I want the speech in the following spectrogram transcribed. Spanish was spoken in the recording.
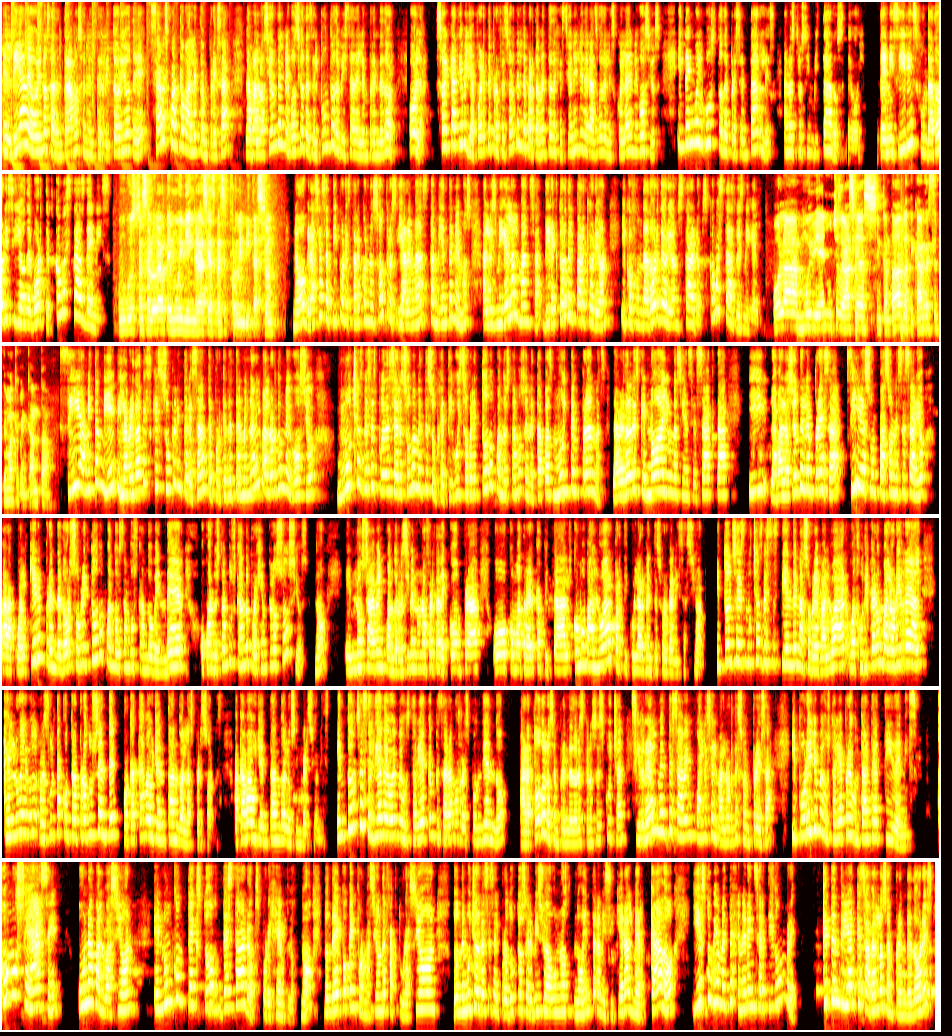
El día de hoy nos adentramos en el territorio de ¿Sabes cuánto vale tu empresa? La evaluación del negocio desde el punto de vista del emprendedor. Hola, soy Katia Villafuerte, profesor del Departamento de Gestión y Liderazgo de la Escuela de Negocios, y tengo el gusto de presentarles a nuestros invitados de hoy. Denis Iris, fundador y CEO de Vortex. ¿Cómo estás, Denis? Un gusto en saludarte. Muy bien, gracias. Gracias por la invitación. No, gracias a ti por estar con nosotros. Y además también tenemos a Luis Miguel Almanza, director del Parque Orión y cofundador de Orión Startups. ¿Cómo estás, Luis Miguel? Hola, muy bien, muchas gracias. Encantada de platicar de este tema que me encanta. Sí, a mí también. Y la verdad es que es súper interesante porque determinar el valor de un negocio muchas veces puede ser sumamente subjetivo y sobre todo cuando estamos en etapas muy tempranas. La verdad es que no hay una ciencia exacta y la evaluación de la empresa sí es un paso necesario para cualquier emprendedor, sobre todo cuando están buscando vender o cuando están buscando, por ejemplo, socios, ¿no? Eh, no saben cuando reciben una oferta de compra o cómo atraer capital, cómo evaluar particularmente su organización. Entonces, muchas veces tienden a sobrevaluar o adjudicar un valor irreal que luego resulta contraproducente porque acaba ahuyentando a las personas acaba ahuyentando a los inversionistas. Entonces, el día de hoy me gustaría que empezáramos respondiendo para todos los emprendedores que nos escuchan, si realmente saben cuál es el valor de su empresa. Y por ello me gustaría preguntarte a ti, Denis, ¿cómo se hace una evaluación en un contexto de startups, por ejemplo, ¿no? Donde hay poca información de facturación, donde muchas veces el producto o servicio aún no, no entra ni siquiera al mercado y esto obviamente genera incertidumbre. ¿Qué tendrían que saber los emprendedores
